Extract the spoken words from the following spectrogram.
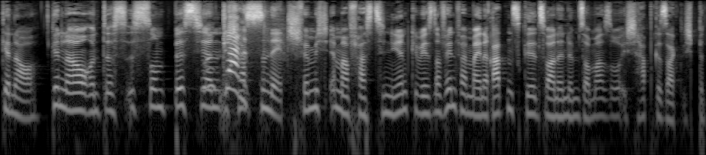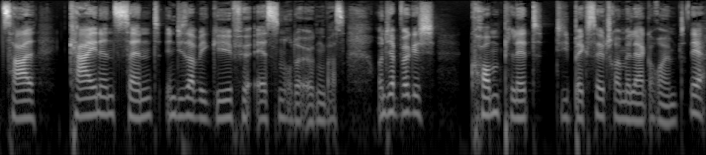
genau. Genau, und das ist so ein bisschen. ich kleines Snitch. Für mich immer faszinierend gewesen. Auf jeden Fall, meine Rattenskills waren in dem Sommer so, ich habe gesagt, ich bezahle keinen Cent in dieser WG für Essen oder irgendwas. Und ich habe wirklich komplett die Backstage-Räume leer geräumt. Ja.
